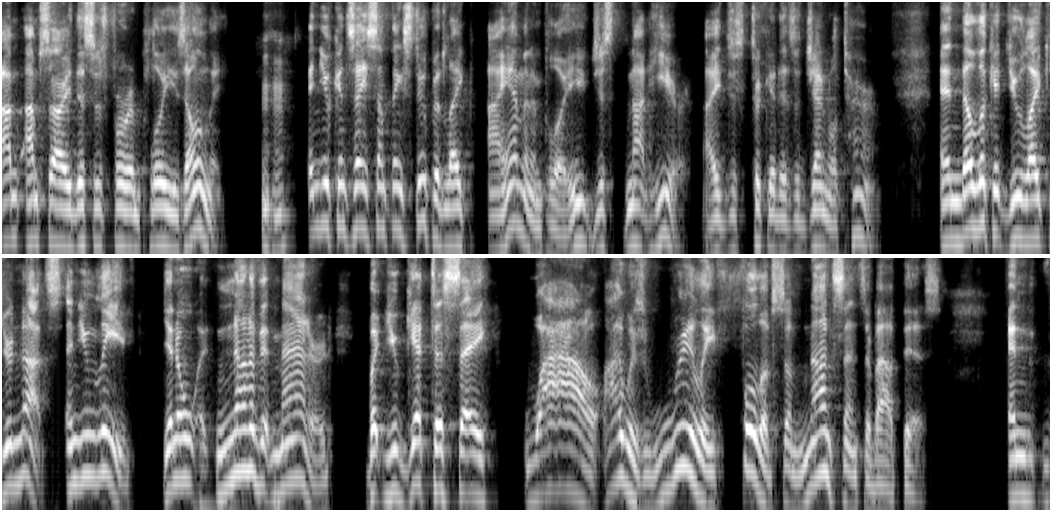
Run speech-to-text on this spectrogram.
I'm, I'm sorry this is for employees only Mm-hmm. And you can say something stupid like, I am an employee, just not here. I just took it as a general term. And they'll look at you like you're nuts and you leave. You know, none of it mattered, but you get to say, wow, I was really full of some nonsense about this. And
